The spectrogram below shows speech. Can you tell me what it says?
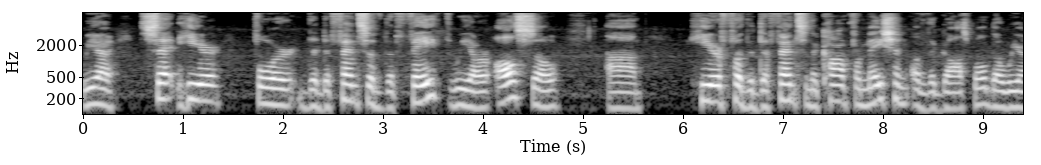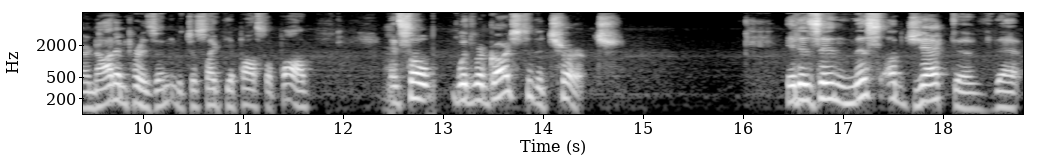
We are set here for the defense of the faith. We are also uh, here for the defense and the confirmation of the gospel, though we are not in prison, just like the Apostle Paul. And so, with regards to the church, it is in this objective that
